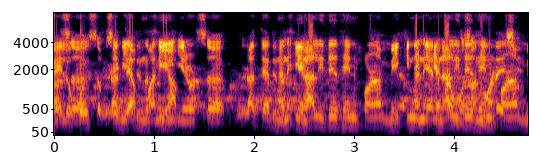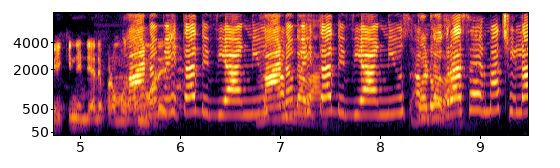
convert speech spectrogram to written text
એ લોકોએ સબસિડી આપવાની યુનિટ્સ અત્યારે અને એના લીધે થઈને પણ મેક ઇન ઇન્ડિયા એના લીધે થઈને પણ મેક ઇન ઇન્ડિયાને પ્રમોશન મળે માનવ મહેતા દિવ્યાંગ ન્યૂઝ માનવ મહેતા દિવ્યાંગ ન્યૂઝ વડોદરા શહેરમાં છેલ્લા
